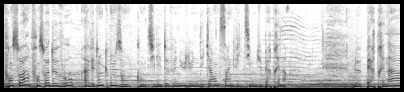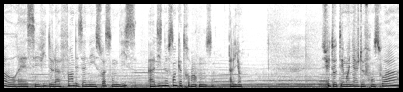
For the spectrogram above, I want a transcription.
François, François Deveau, avait donc 11 ans quand il est devenu l'une des 45 victimes du père Prénat. Le père Prénat aurait sévi de la fin des années 70 à 1991, à Lyon. Suite au témoignage de François,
